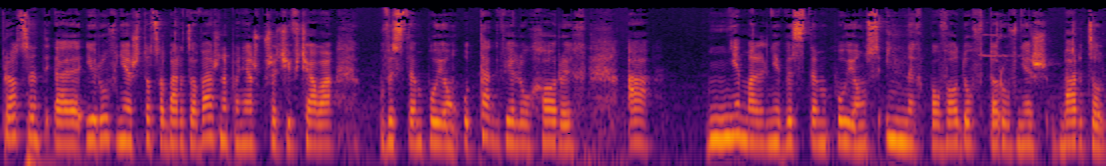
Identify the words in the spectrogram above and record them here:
procent e, i również to, co bardzo ważne, ponieważ przeciwciała występują u tak wielu chorych, a niemal nie występują z innych powodów, to również bardzo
